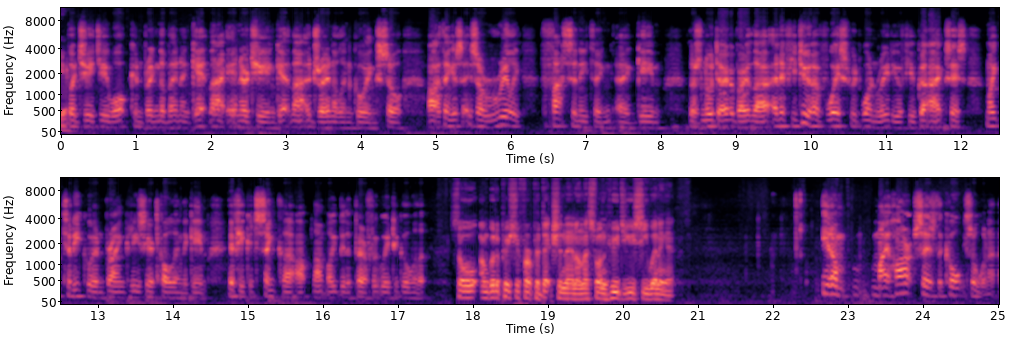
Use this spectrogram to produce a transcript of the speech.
yeah. but JJ Watt can bring them in and get that energy and get that adrenaline going. So I think it's it's a really fascinating uh, game. There's no doubt about that. And if you do have Westwood One Radio, if you've got access, Mike Tirico and Brian Griese here calling the game. If you could sync that up, that might be the perfect way to go with it. So I'm going to push you for a prediction then on this one. Who do you see winning it? You know, my heart says the Colts will win it,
